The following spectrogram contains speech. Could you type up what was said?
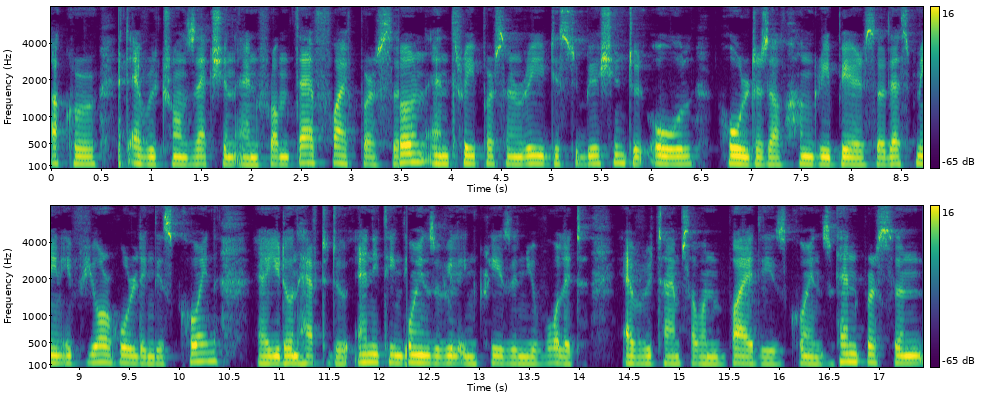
occur at every transaction and from that 5% burn and 3% redistribution to all holders of hungry bears so that's mean if you're holding this coin uh, you don't have to do anything the coins will increase in your wallet every time someone buy these coins 10%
